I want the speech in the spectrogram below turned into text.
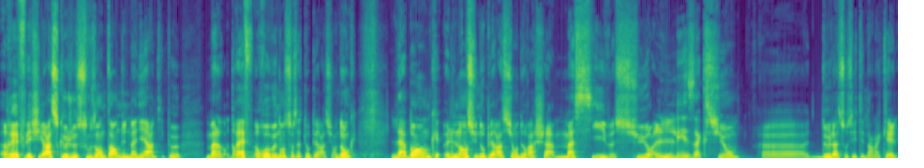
réfléchir à ce que je sous-entends d'une manière un petit peu maladroite. Bref, revenons sur cette opération. Donc, la banque lance une opération de rachat massive sur les actions euh, de la société dans laquelle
